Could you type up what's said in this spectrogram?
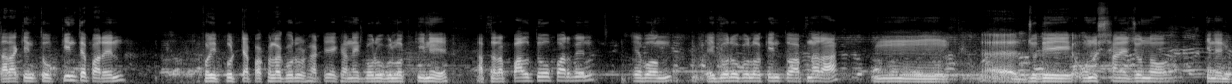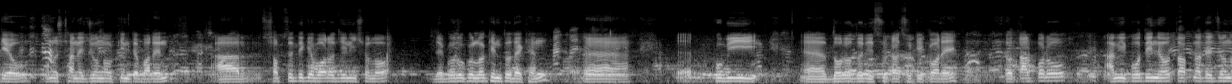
তারা কিন্তু কিনতে পারেন। ফরিদপুর টেপাখোলা গরুর হাটে এখানে গরুগুলো কিনে আপনারা পালতেও পারবেন এবং এই গরুগুলো কিন্তু আপনারা যদি অনুষ্ঠানের জন্য কিনেন কেউ অনুষ্ঠানের জন্য কিনতে পারেন। আর সবচেয়ে থেকে বড় জিনিস হলো যে গরুগুলো কিন্তু দেখেন খুবই দৌড়দৌড়ি ছুটাছুটি করে। তো তারপরেও আমি প্রতিনিয়ত আপনাদের জন্য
